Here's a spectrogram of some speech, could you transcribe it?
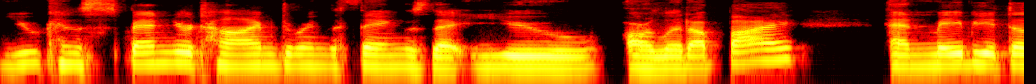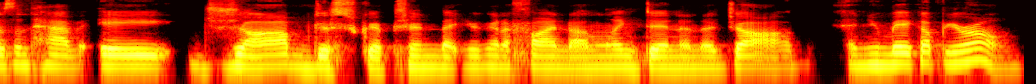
you can spend your time doing the things that you are lit up by and maybe it doesn't have a job description that you're going to find on LinkedIn and a job, and you make up your own.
